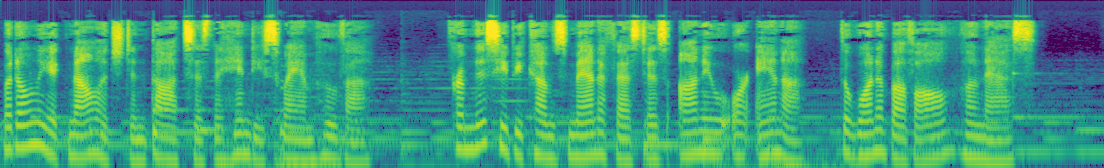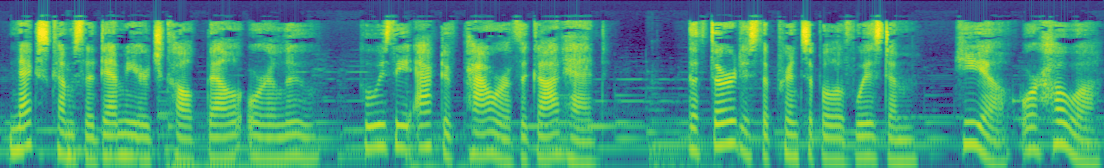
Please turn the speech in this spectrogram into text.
but only acknowledged in thoughts as the Hindi Swayambhuva. From this he becomes manifest as Anu or Anna, the one above all, Monas. Next comes the demiurge called Bel or Elu, who is the active power of the Godhead. The third is the principle of wisdom, Hia or Hoa,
